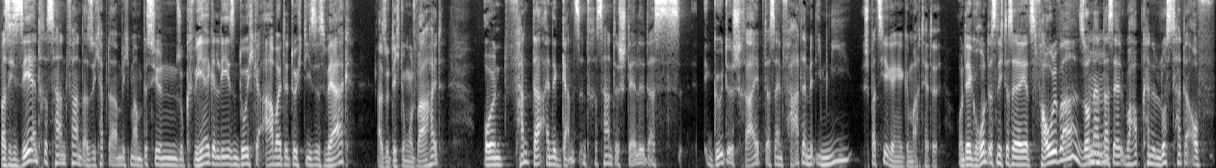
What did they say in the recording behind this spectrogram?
Was ich sehr interessant fand, also ich habe da mich mal ein bisschen so quer gelesen, durchgearbeitet durch dieses Werk also Dichtung und Wahrheit, und fand da eine ganz interessante Stelle, dass Goethe schreibt, dass sein Vater mit ihm nie Spaziergänge gemacht hätte. Und der Grund ist nicht, dass er jetzt faul war, sondern mhm. dass er überhaupt keine Lust hatte auf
